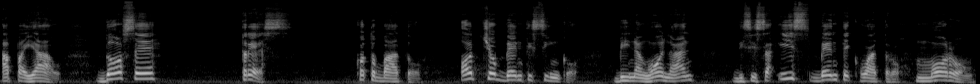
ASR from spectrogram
Apayao, 12-3, Cotabato, 825, Binangonan, 16-24, Morong,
